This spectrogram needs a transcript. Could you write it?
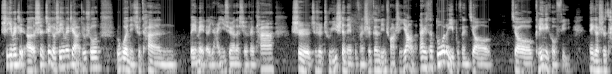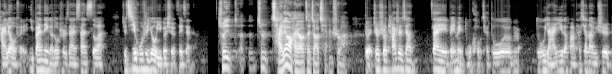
是因为这呃是这个是因为这样，就是说，如果你去看北美的牙医学院的学费，它是就是 tuition 那部分是跟临床是一样的，但是它多了一部分叫叫 clinical fee，那个是材料费，一般那个都是在三四万，就几乎是又一个学费在那，所以呃就是材料还要再交钱是吧？对，就是说他是像在北美读口腔、读读牙医的话，他相当于是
